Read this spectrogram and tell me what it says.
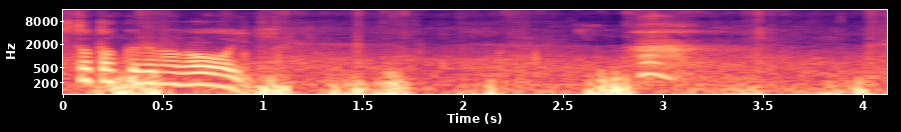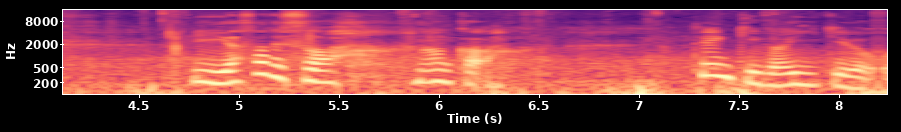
人と車が多い、はあ、いい朝ですわ。なんか天気がいいけど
